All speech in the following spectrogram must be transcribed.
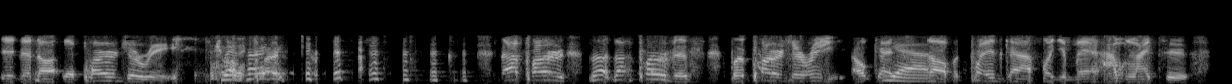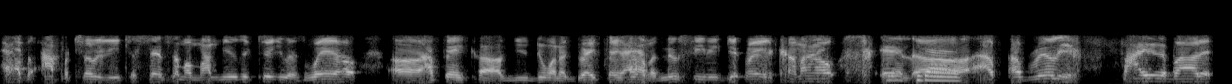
It, the, uh, the perjury. It's perjury. Not not, pervis, but perjury. Okay. Yeah. No, but praise God for you, man. I would like to have the opportunity to send some of my music to you as well. Uh, I think uh, you're doing a great thing. I have a new CD getting ready to come out, and uh. I, I'm really excited about it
